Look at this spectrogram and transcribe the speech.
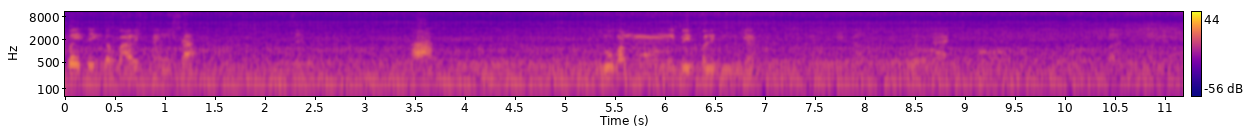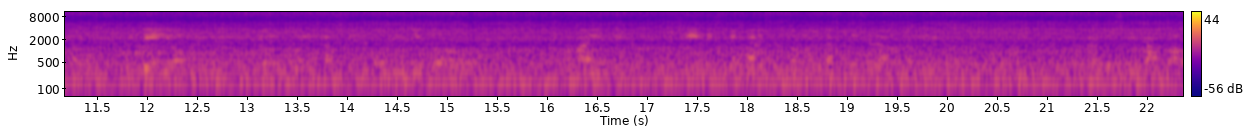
Ba ito yung kapares ng isa? Ha? Subukan mo ito ipalit mo dyan. Hindi, yung yung dun, tapos yung dun, hindi. Saka yung dito. Kasi hindi sila pares ng tornil, dapat yung sila ang tornil. Ang gusto yung babaw.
